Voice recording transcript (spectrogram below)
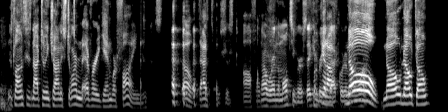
that. mhm. as long as he's not doing Johnny Storm ever again, we're fine. oh, that was just awful. No, we're in the multiverse. They can We'll bring get back off- whatever. they want. No, no, no, don't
